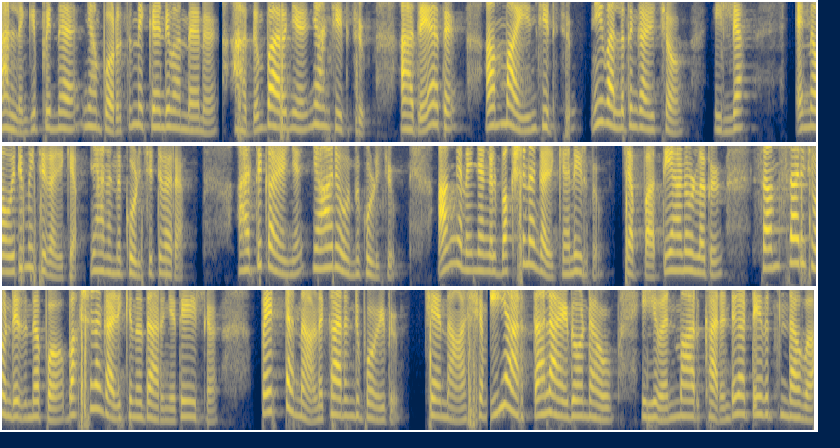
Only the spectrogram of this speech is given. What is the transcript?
അല്ലെങ്കിൽ പിന്നെ ഞാൻ പുറത്ത് നിൽക്കേണ്ടി വന്നേന്. അതും പറഞ്ഞ് ഞാൻ ചിരിച്ചു. അതെ അതെ. അമ്മായിയും ചിരിച്ചു. നീ വല്ലതും കഴിച്ചോ? ഇല്ല. എന്നാ ഒരുമിച്ച് കഴിക്കാം. ഞാനൊന്ന് കുളിച്ചിട്ട് വരാം. അത് കഴിഞ്ഞ് ഞാനും ഒന്ന് കുളിച്ചു. അങ്ങനെ ഞങ്ങൾ ഭക്ഷണം കഴിക്കാനിരുന്നു. ചപ്പാത്തിയാണുള്ളത്. സംസാരിച്ചുകൊണ്ടിരുന്നപ്പോൾ ഭക്ഷണം കഴിക്കുന്നത് അറിഞ്ഞതേയില്ല. പെട്ടെന്നാണ് കറണ്ട് പോയത്. ചേ നാശം. ഈ ഹർത്താലായതുകൊണ്ടാവും ഇവന്മാർ കറണ്ട് കട്ട് ചെയ്തിട്ടുണ്ടാവുക.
